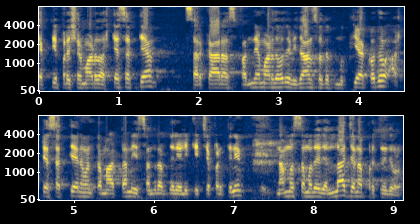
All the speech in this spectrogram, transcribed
ಶಕ್ತಿ ಪರಿಶ್ರಮ ಮಾಡೋದು ಅಷ್ಟೇ ಸತ್ಯ. ಸರ್ಕಾರ ಸ್ಪಂದನೆ ಮಾಡದೆ ಹೋದ್ರೆ ವಿಧಾನಸೌಧಕ್ಕೆ ಮುಖ್ಯ ಹಾಕೋದು ಅಷ್ಟೇ ಸತ್ಯ ಅನ್ನುವಂಥ ಮಾತನ್ನು ಈ ಸಂದರ್ಭದಲ್ಲಿ ಹೇಳಿಕ್ಕೆ ಇಚ್ಛೆ ಪಡ್ತೀನಿ. ನಮ್ಮ ಸಮುದಾಯದ ಎಲ್ಲಾ ಜನಪ್ರತಿನಿಧಿಗಳು,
